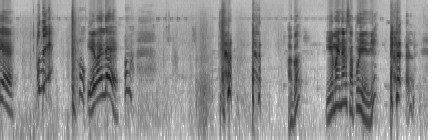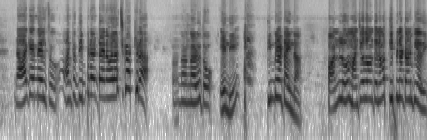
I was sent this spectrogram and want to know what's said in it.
పోరియే ఏమైందే? అగో ఏమైందంటే సప్పుడు ఏది? నాకేం తెలుసు అంత తిప్పినట్టు అయిన వాళ్ళు వచ్చి కక్కినా. నన్ను అడుగుతావు. ఏంది? తిప్పినట్టు అయిందా పండ్లు మంచిగా తోముతేనేమో తిప్పినట్టు అనిపించదు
